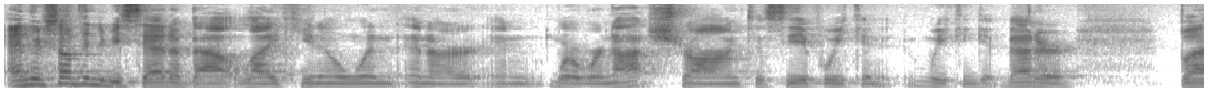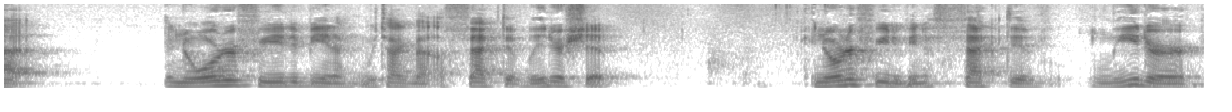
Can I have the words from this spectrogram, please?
And there's something to be said about like you know when in our in where we're not strong to see if we can we can get better. But in order for you to be, in, we talk about effective leadership in order for you to be an effective leader,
